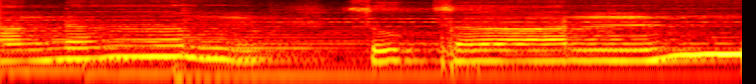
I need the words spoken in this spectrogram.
างน้ำสุขสันต์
